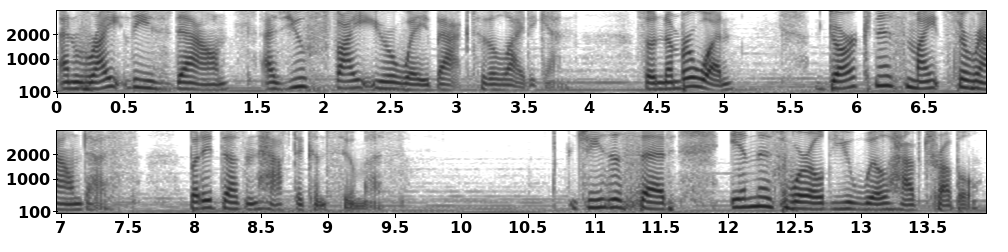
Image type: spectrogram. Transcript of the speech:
and write these down as you fight your way back to the light again. So, number one, Darkness might surround us, but it doesn't have to consume us. Jesus said, In this world you will have trouble.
